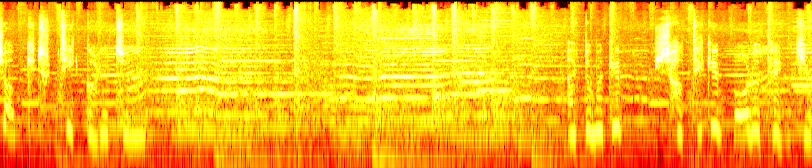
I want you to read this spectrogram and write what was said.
সব কিছু ঠিক করার জন্য। আর তোমাকে সব থেকে বড় থ্যাংক ইউ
